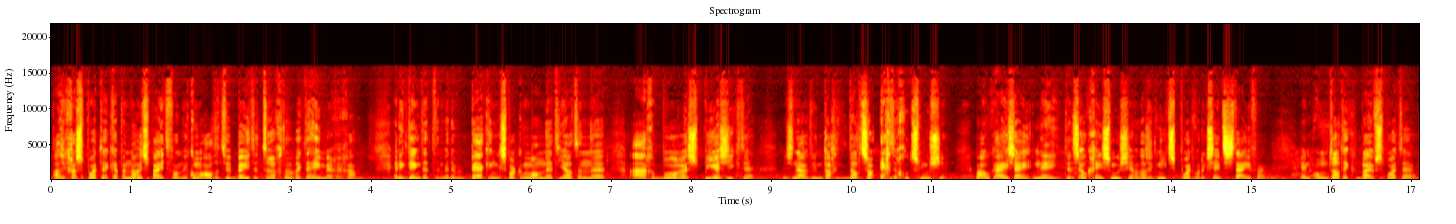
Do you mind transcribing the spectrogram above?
Als ik ga sporten, ik heb er nooit spijt van. Ik kom altijd weer beter terug dan dat ik erheen ben gegaan. En ik denk dat met een beperking, ik sprak een man net die had een uh, aangeboren spierziekte. Dus nou, toen dacht ik, dat is wel echt een goed smoesje. Maar ook hij zei, nee, dat is ook geen smoesje. Want als ik niet sport, word ik steeds stijver. En omdat ik blijf sporten,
